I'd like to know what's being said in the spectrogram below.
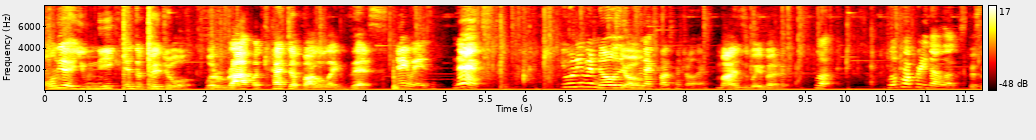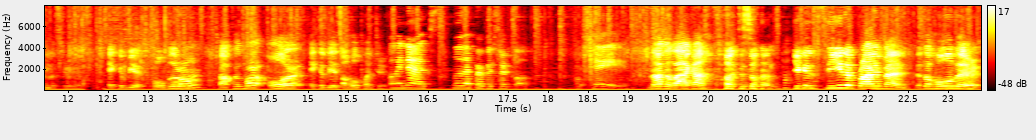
Only a unique individual would wrap a ketchup bottle like this. Anyways, next. You won't even know this Yo. is an Xbox controller. Mine's way better. Look. Look how pretty that looks. This is mysterious. It could be a Toblerone chocolate bar, or it could be a hole puncher. Okay, next. Look at that perfect circle. Okay. I'm not gonna lie, I kinda fucked this one. You can see the frying pan. There's a hole there.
